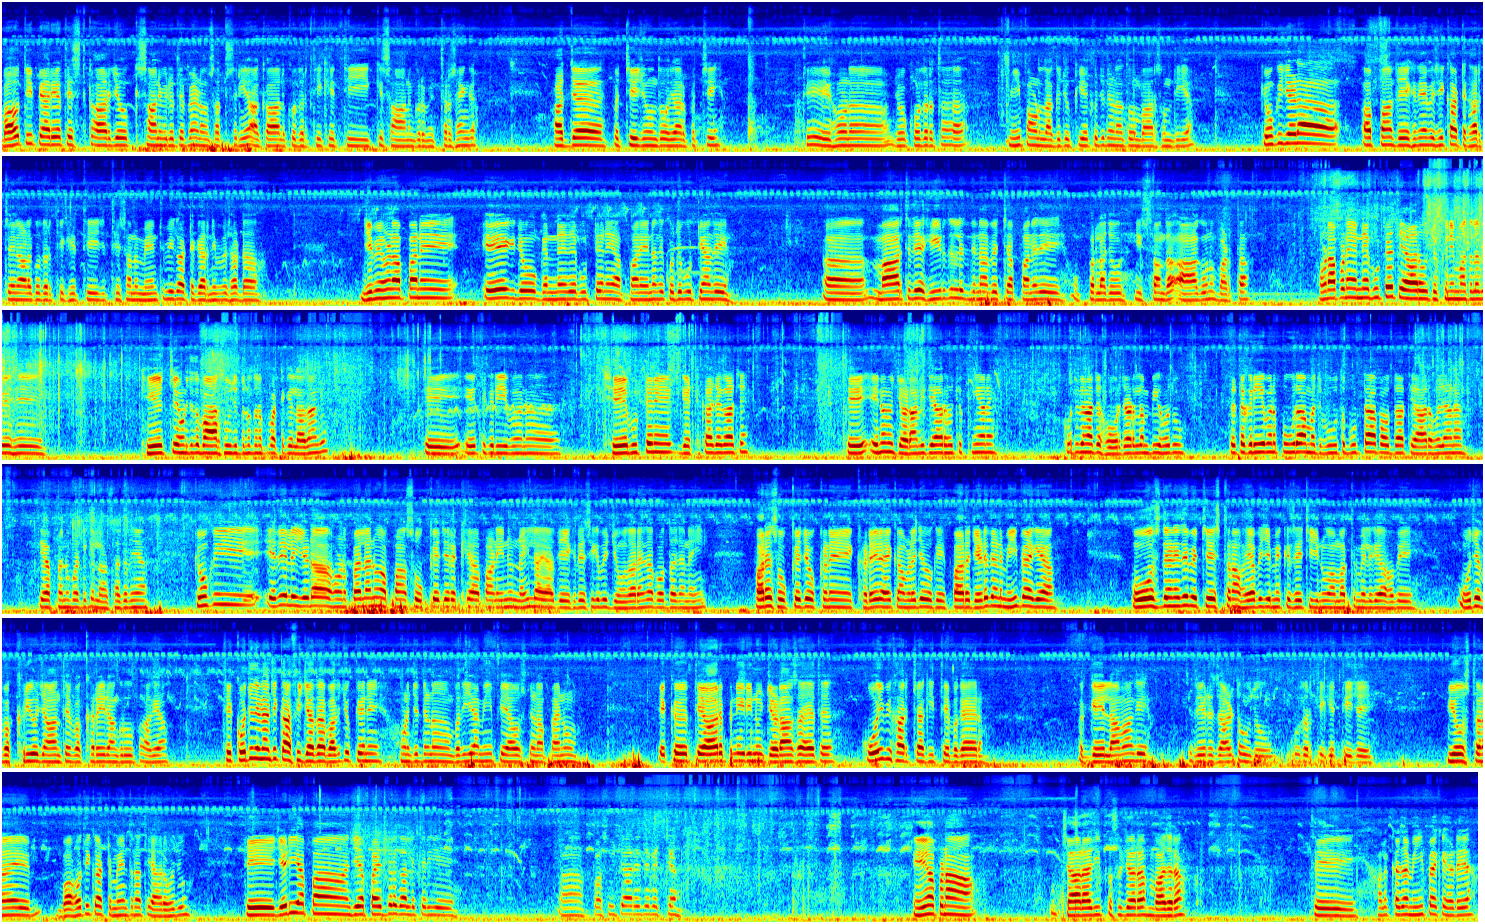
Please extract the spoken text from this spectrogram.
ਬਹੁਤ ਹੀ ਪਿਆਰੇ ਅਤੇ ਸਤਿਕਾਰਯੋਗ ਕਿਸਾਨ ਵੀਰੋ ਤੇ ਭੈਣੋ, ਸਤਿ ਸ੍ਰੀ ਅਕਾਲ। ਕੁਦਰਤੀ ਖੇਤੀ ਕਿਸਾਨ ਗੁਰਮਿੱਤਰ ਸਿੰਘ। ਅੱਜ 25 ਜੂਨ 2025 ਤੇ ਹੁਣ ਜੋ ਕੁਦਰਤ ਮੀਂਹ ਪਾਉਣ ਲੱਗ ਚੁੱਕੀ ਹੈ, ਕੁਝ ਦਿਨਾਂ ਤੋਂ ਬਾਰਿਸ਼ ਹੁੰਦੀ ਆ ਕਿਉਂਕਿ ਜਿਹੜਾ ਆਪਾਂ ਦੇਖਦੇ ਆ ਵੀ ਅਸੀਂ ਘੱਟ ਖਰਚੇ ਨਾਲ ਕੁਦਰਤੀ ਖੇਤੀ, ਜਿੱਥੇ ਸਾਨੂੰ ਮਿਹਨਤ ਵੀ ਘੱਟ ਕਰਨੀ ਪਵੇ ਸਾਡਾ, ਜਿਵੇਂ ਹੁਣ ਆਪਾਂ ਨੇ ਇਹ ਜੋ ਗੰਨੇ ਦੇ ਬੂਟੇ ਨੇ, ਆਪਾਂ ਨੇ ਇਹਨਾਂ ਦੇ ਕੁਝ ਬੂਟਿਆਂ ਦੇ ਮਾਰਚ ਦੇ ਅਖੀਰ ਦੇ ਦਿਨਾਂ ਵਿੱਚ ਆਪਾਂ ਨੇ ਇਹਦੇ ਉੱਪਰਲਾ ਜੋ ਹਿੱਸਾ ਹੁੰਦਾ ਆਗ ਉਹਨੂੰ ਵੜਤਾ। ਹੁਣ ਆਪਣੇ ਇੰਨੇ ਬੂਟੇ ਤਿਆਰ ਹੋ ਚੁੱਕੇ ਨੇ, ਮਤਲਬ ਇਹ ਖੇਤ 'ਚ ਹੁਣ ਜਦੋਂ ਬਾਰਿਸ਼ ਹੋ ਜਿੱਦਣ ਉਦੋਂ ਪੱਟ ਕੇ ਲਾ ਦਾਂਗੇ। ਤੇ ਇਹ ਤਕਰੀਬਨ 6 ਬੂਟੇ ਨੇ ਗਿੱਠਕਾ ਜਗ੍ਹਾ 'ਚ। ਤੇ ਇਹਨਾਂ ਨੂੰ ਜੜਾਂ ਵੀ ਤਿਆਰ ਹੋ ਚੁੱਕੀਆਂ ਨੇ। ਕੁਝ ਦਿਨਾਂ 'ਚ ਹੋਰ ਜੜ ਲੰਬੀ ਹੋ ਜੂ ਤੇ ਤਕਰੀਬਨ ਪੂਰਾ ਮਜ਼ਬੂਤ ਬੂਟਾ ਪੌਦਾ ਤਿਆਰ ਹੋ ਜਾਣਾ। ਤੇ ਆਪਾਂ ਨੂੰ ਵੱਢ ਕੇ ਲਾ ਸਕਦੇ ਆ ਕਿਉਂਕਿ ਇਹਦੇ ਲਈ ਜਿਹੜਾ ਹੁਣ ਪਹਿਲਾਂ ਨੂੰ ਆਪਾਂ ਸੋਕੇ 'ਚ ਰੱਖਿਆ, ਪਾਣੀ ਨੂੰ ਨਹੀਂ ਲਾਇਆ, ਦੇਖਦੇ ਸੀ ਕਿ ਵੀ ਜਿਉਂਦਾ ਰਹਿੰਦਾ ਪੌਦਾ ਜਾਂ ਨਹੀਂ। ਪਰ ਇਹ ਸੋਕੇ 'ਚ ਉੱਕਣੇ ਖੜੇ ਰਹੇ ਕਮਲੇ 'ਚ ਹੋ ਕੇ। ਪਰ ਜਿਹੜੇ ਦਿਨ ਮੀਂਹ ਪੈ ਗਿਆ, ਉਸ ਦਿਨ ਇਹਦੇ ਵਿੱਚ ਇਸ ਤਰ੍ਹਾਂ ਹੋਇਆ ਵੀ ਜਿਵੇਂ ਕਿਸੇ ਚੀਜ਼ ਨੂੰ ਅਮਰਤ ਮਿਲ ਗਿਆ ਹੋਵੇ, ਉਹ 'ਚ ਵੱਖਰੀ ਹੋ ਜਾਣ ਤੇ ਵੱਖਰੇ ਰੰਗ ਰੂਪ ਆ ਗਿਆ। ਤੇ ਕੁਝ ਦਿਨਾਂ 'ਚ ਕਾਫੀ ਜ਼ਿਆਦਾ ਵੱਧ ਚੁੱਕੇ ਨੇ। ਹੁਣ ਜਿੱਦਣ ਵਧੀਆ ਮੀਂਹ ਪਿਆ, ਉਸ ਦਿਨ ਆਪਾਂ ਇਹਨੂੰ ਇੱਕ ਤਿਆਰ ਪਨੀਰੀ ਨੂੰ ਜੜਾਂ ਸਹਿਤ ਕੋਈ ਵੀ ਖਰਚਾ ਕੀਤੇ ਬਗੈਰ ਅੱਗੇ ਲਾਵਾਂਗੇ ਜਿਹਦੇ ਰਿਜ਼ਲਟ ਹੋ ਜੋ ਕੁਦਰਤੀ ਖੇਤੀ 'ਚ ਵੀ ਉਸ ਤਰ੍ਹਾਂ ਇਹ ਬਹੁਤ ਹੀ ਘੱਟ ਮਿਹਨਤ ਨਾਲ ਤਿਆਰ ਹੋ ਜੂ। ਤੇ ਜਿਹੜੀ ਆਪਾਂ, ਜੇ ਆਪਾਂ ਇੱਧਰ ਗੱਲ ਕਰੀਏ, ਅਹ ਪਸ਼ੂ ਚਾਰੇ ਦੇ ਵਿੱਚ, ਇਹ ਆਪਣਾ ਚਾਰਾ ਜੀ, ਪਸ਼ੂ ਚਾਰਾ, ਬਾਜਰਾ। ਤੇ ਹਲਕਾ ਜਿਹਾ ਮੀਂਹ ਪੈ ਕੇ ਹਟਿਆ।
